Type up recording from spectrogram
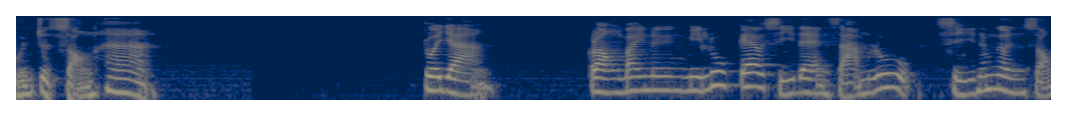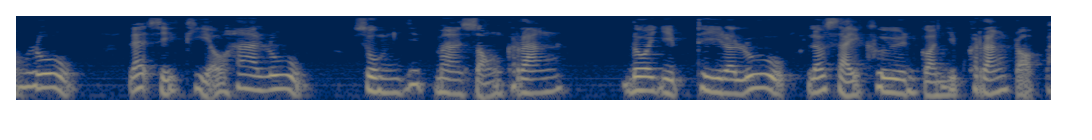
0.25 ตัวอย่าง กล่องใบหนึ่งมีลูกแก้วสีแดงสามลูก สีน้ำเงินสองลูก และสีเขียวห้าลูก สุ่มหยิบมาสองครั้ง โดยหยิบทีละลูกแล้วใส่คืนก่อนหยิบครั้งต่อไป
